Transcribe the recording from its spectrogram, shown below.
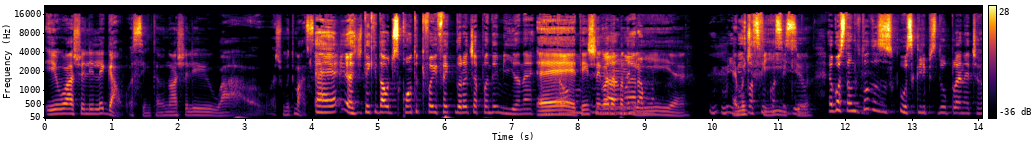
eu acho ele legal, assim, então eu não acho ele uau, acho muito massa. É, a gente tem que dar o desconto que foi feito durante a pandemia, né? É, Então, tem esse negócio da não era- pandemia. E É mesmo muito assim difícil. conseguiu. Eu gostando de todos os, os clipes do Planet Her,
